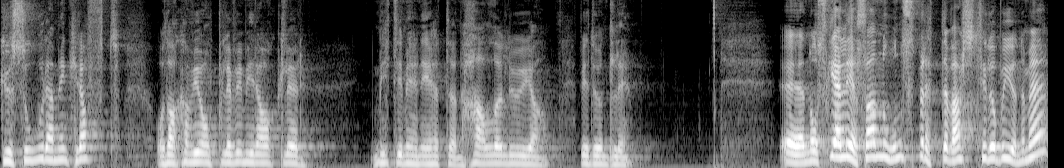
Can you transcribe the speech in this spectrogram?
Guds ord er min kraft. Og da kan vi oppleve mirakler midt i menigheten. Halleluja. Vidunderlig. Eh, nå skal jeg lese noen spredte vers til å begynne med,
